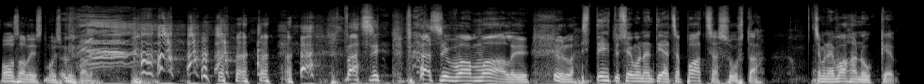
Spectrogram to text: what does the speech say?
Osallistumismitali. Päässyt, päässyt vaan maaliin. Kyllä. Sitten tehty semmoinen, tiedätkö, patsassusta. Semmoinen vahanukke. Jolla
